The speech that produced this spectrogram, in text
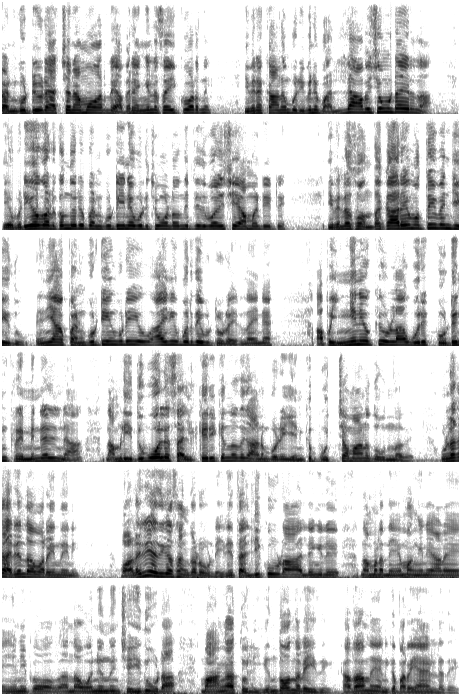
പെൺകുട്ടിയുടെ അച്ഛനമ്മ പറഞ്ഞേ അവരെങ്ങനെ സഹിക്കുമായിരുന്നു ഇവനെ കാണുമ്പോൾ ഇവന് വല്ല ആവശ്യമുണ്ടായിരുന്ന എവിടെയോ കിടക്കുന്ന ഒരു പെൺകുട്ടീനെ പിടിച്ചു കൊണ്ടുവന്നിട്ട് ഇതുപോലെ ചെയ്യാൻ വേണ്ടിയിട്ട്. ഇവന്റെ സ്വന്തക്കാരെ മൊത്തം ഇവൻ ചെയ്തു. ഇനി ആ പെൺകുട്ടിയും കൂടി അതിന് വെറുതെ വിട്ടുകൂടായിരുന്നു. അതിനെ അപ്പോൾ ഇങ്ങനെയൊക്കെയുള്ള ഒരു കൊടും ക്രിമിനലിനെ നമ്മൾ ഇതുപോലെ സൽക്കരിക്കുന്നത് കാണുമ്പോഴേ എനിക്ക് പുച്ഛമാണ് തോന്നുന്നത്. ഉള്ള കാര്യം എന്താ പറയുന്നതിന്? വളരെയധികം സങ്കടമുണ്ട്. ഇനി തല്ലിക്കൂടാ അല്ലെങ്കിൽ നമ്മുടെ നിയമം അങ്ങനെയാണ് ഇനിയിപ്പോൾ എന്നാൽ ഒന്നൊന്നും ചെയ്തുകൂടാ മാങ്ങാത്തൊലി എന്തോന്നടേ ഇത്? അതാണ് എനിക്ക് പറയാനുള്ളത്.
